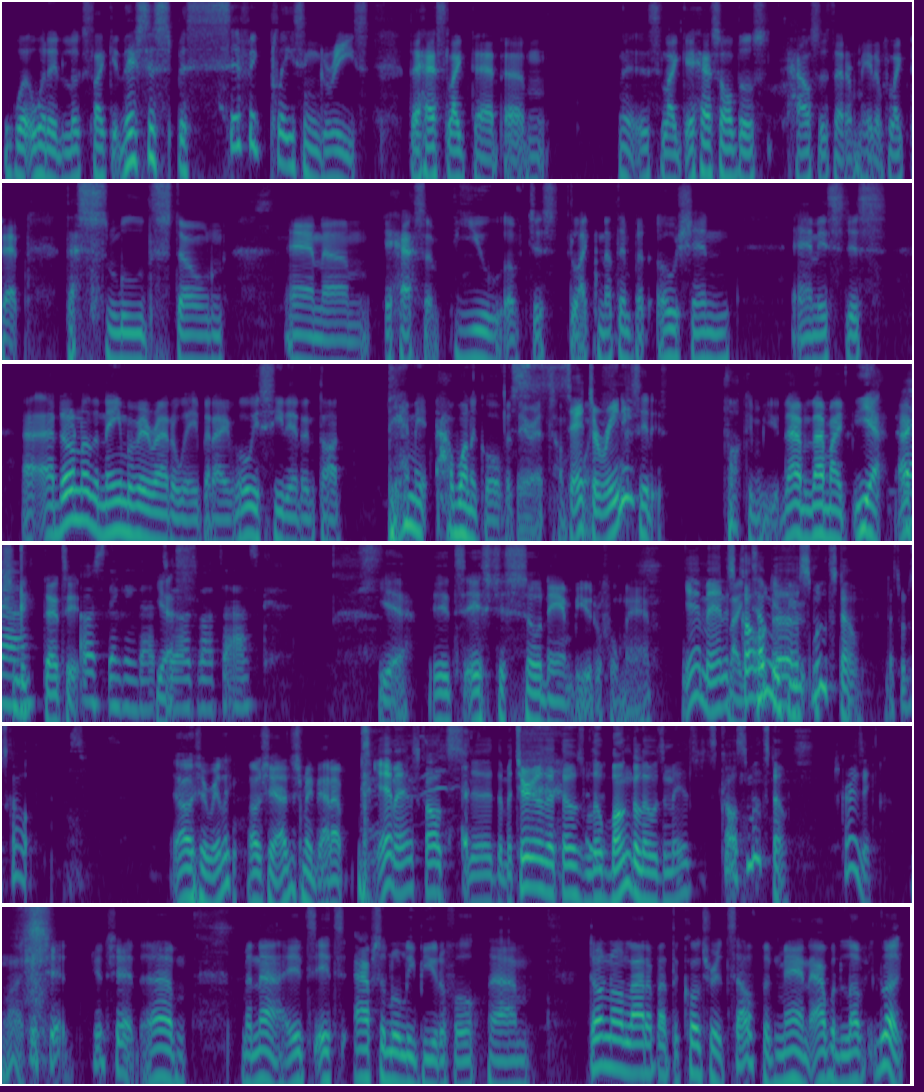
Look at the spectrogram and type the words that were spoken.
what what it looks like. There's a specific place in Greece that has like that um, it's like it has all those houses that are made of like that that smooth stone, and um, it has a view of just like nothing but ocean, and it's just I, I don't know the name of it right away, but I've always seen it and thought, damn it, I want to go over there at some Santorini? point. Santorini. It is fucking beautiful. That that might yeah, actually yeah, that's it. I was thinking that yes. too. I was about to ask. Yeah, it's it's just so damn beautiful, man. Yeah, man, it's like, called uh, you... Smooth Stone. That's what it's called. Oh, is it really? Oh shit! I just made that up. yeah, man. It's called uh, the material that those little bungalows made. It's called smooth stone. It's crazy. Oh, good shit. Good shit. Um, but nah, it's it's absolutely beautiful. Um, don't know a lot about the culture itself, but man, I would love. Look,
